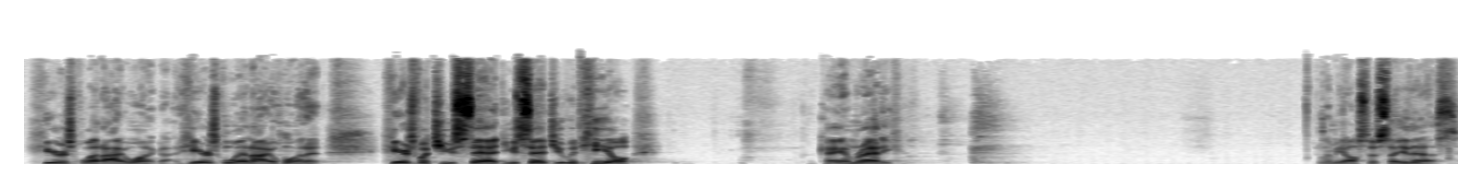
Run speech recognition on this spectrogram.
Here's what I want, God. Here's when I want it. Here's what you said. You said you would heal. Okay, I'm ready. Let me also say this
